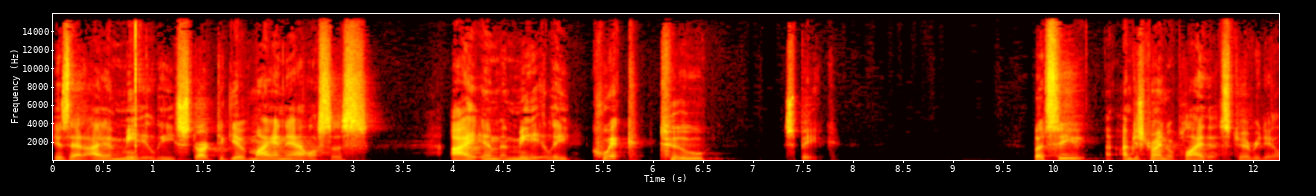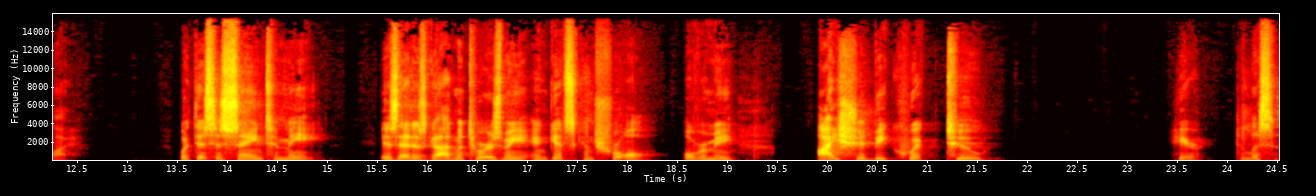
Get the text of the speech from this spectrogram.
is that I immediately start to give my analysis. I am immediately quick to speak. But see, I'm just trying to apply this to everyday life. What this is saying to me is that as God matures me and gets control over me, I should be quick to hear, to listen.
